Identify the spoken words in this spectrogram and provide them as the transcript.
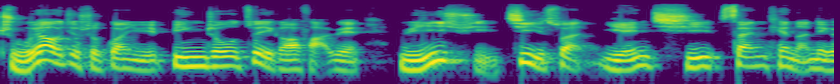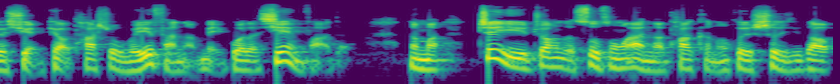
主要就是关于宾州最高法院允许计算延期三天的那个选票，它是违反了美国的宪法的。那么这一桩的诉讼案呢，它可能会涉及到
